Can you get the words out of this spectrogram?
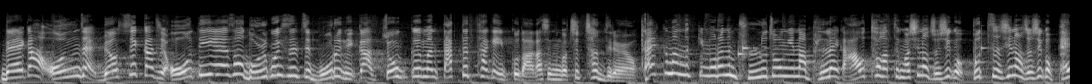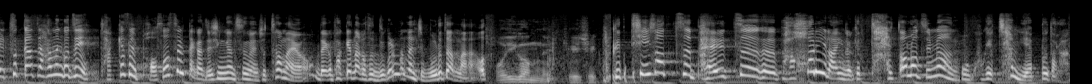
내가 언제, 몇 시까지, 어디에서 놀고 있을지 모르니까 조금은 따뜻하게 입고 나가시는 거 추천드려요. 깔끔한 느낌으로는 블루종이나 블랙 outer 같은 거 신어주시고 부츠 신어주시고 벨트까지 하는 거지. 자켓을 벗었을 때까지 신경 쓰면 좋잖아요. 내가 밖에 나가서 누굴 만날지 모르잖아. 어, 어이가 없네 개새끼 그 티셔츠, 벨트, 그 바- 허리 라인 이렇게 잘 떨어지면 어, 그게 참 예쁘더라고.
